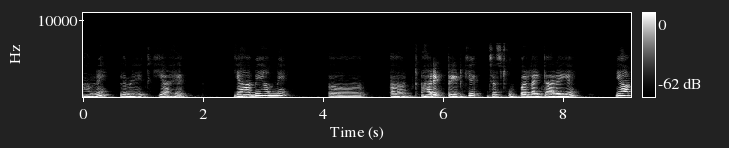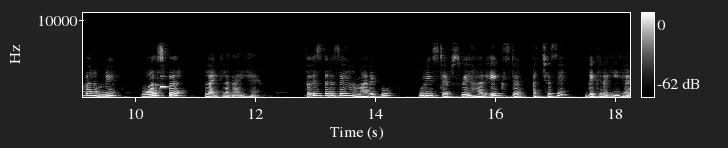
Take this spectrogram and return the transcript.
हमने लिमिनेट किया है। यहाँ भी हमने आ, आ, हर एक ट्रेड के जस्ट ऊपर लाइट आ रही है। यहाँ पर हमने वॉल्स पर लाइट लगाई है। तो इस तरह से हमारे को पूरी स्टेप्स पे हर एक स्टेप अच्छे से दिख रही है।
